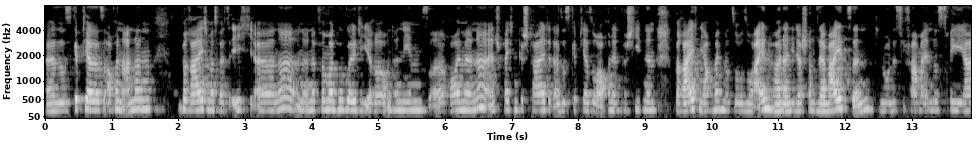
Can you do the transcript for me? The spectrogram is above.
Also es gibt ja das auch in anderen Bereichen, was weiß ich, äh, ne, eine Firma Google, die ihre Unternehmensräume ne, entsprechend gestaltet. Also es gibt ja so auch in den verschiedenen Bereichen ja auch manchmal so, so Einhörner, die da schon sehr weit sind. Nun ist die Pharmaindustrie ja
